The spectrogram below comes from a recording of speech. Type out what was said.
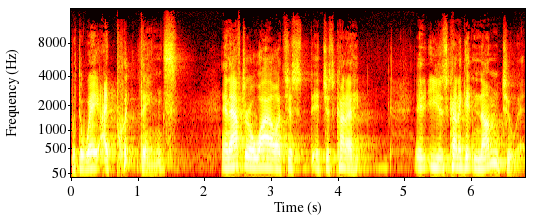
with the way I put things, and after a while, it just, it just kind of, you just kind of get numb to it.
